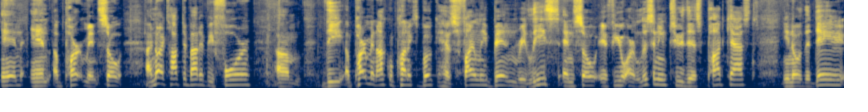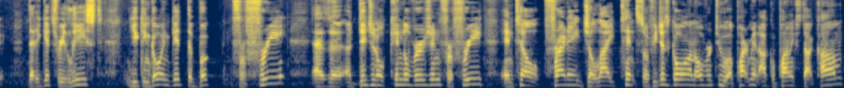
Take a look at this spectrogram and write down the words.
in an apartment. So, I know I talked about it before. Um, the apartment aquaponics book has finally been released, and so if you are listening to this podcast, you know, the day that it gets released, you can go and get the book for free as a, a, digital Kindle version for free until Friday, July 10th. So if you just go on over to apartmentaquaponics.com,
